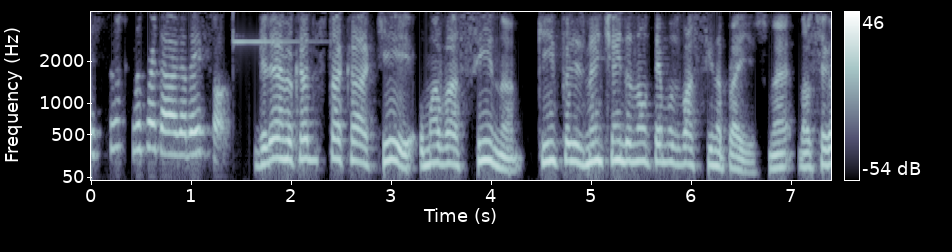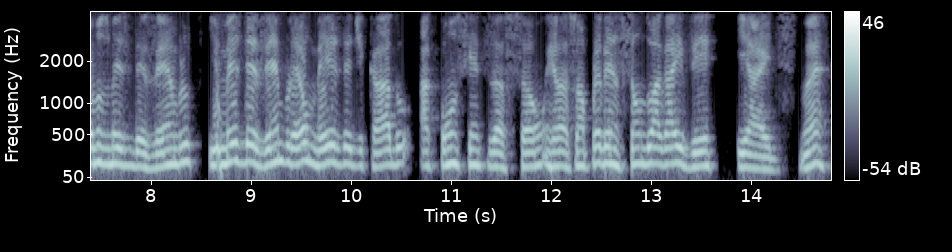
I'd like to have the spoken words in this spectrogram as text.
isso no portal H2Foz. Guilherme, eu quero destacar aqui uma vacina que infelizmente ainda não temos vacina para isso, né? Nós chegamos no mês de dezembro e o mês de dezembro é o mês dedicado à conscientização em relação à prevenção do HIV e AIDS, não é?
